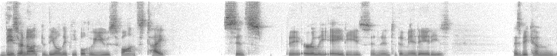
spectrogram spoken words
These are not the only people who use fonts. Type, since the early 80s and into the mid 80s, has become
